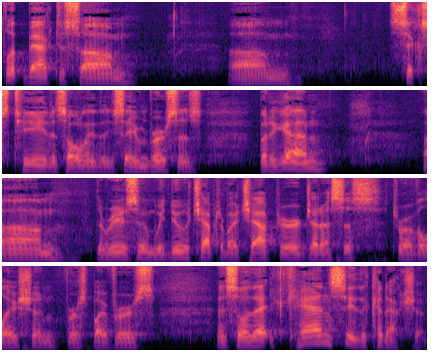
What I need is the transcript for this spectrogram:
flip back to Psalm um, 16. It's only the same verses. But again, um, the reason we do chapter by chapter, Genesis to Revelation, verse by verse, is so that you can see the connection.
